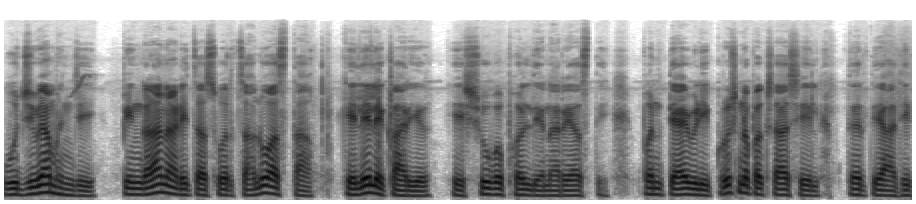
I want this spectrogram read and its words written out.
उजव्या म्हणजे पिंगळा नाडीचा स्वर चालू असता केलेले कार्य हे शुभ फल देणारे असते. पण त्यावेळी कृष्ण पक्ष असेल तर ते अधिक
